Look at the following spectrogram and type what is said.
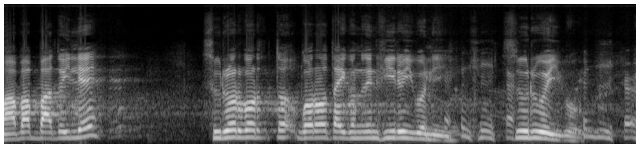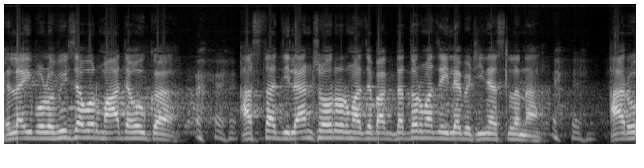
মা বাপ বাদ হইলে সুরর গর তাই কোনোদিন ফির হইব নি। সুর হইব। এলাই বড় ফির সাবর মা দেখৌকা আস্তা জিলান শহরের মাঝে, বাগদাদর মাঝে ইলা বেটি নাচলা না। আর ও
